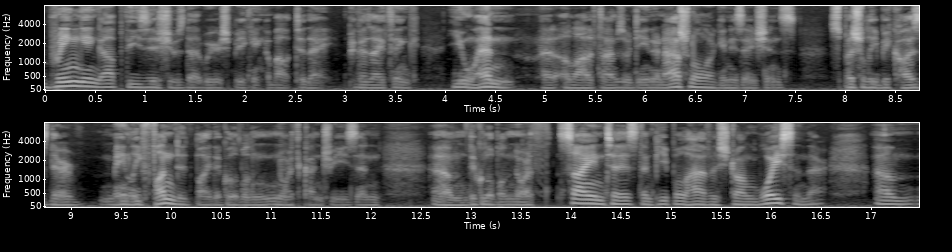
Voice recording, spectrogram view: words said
bringing up these issues that we're speaking about today. Because I think UN, a, a lot of times, or the international organizations, especially because they're mainly funded by the global north countries and um, the global north scientists and people have a strong voice in there, um,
